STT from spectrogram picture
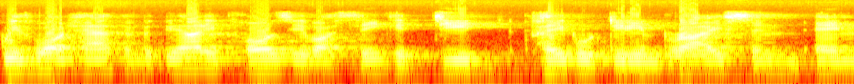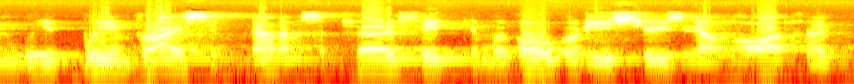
with what happened, but the only positive I think it did, people did embrace, and, and we, we embrace it. None of us are perfect, and we've all got issues in our life, and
